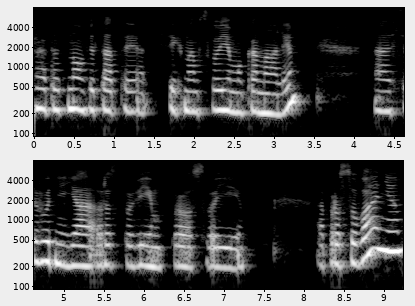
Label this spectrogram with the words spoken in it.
Рада знову вітати всіх на своєму каналі. Е, Сьогодні я розповім про свої е, просування,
